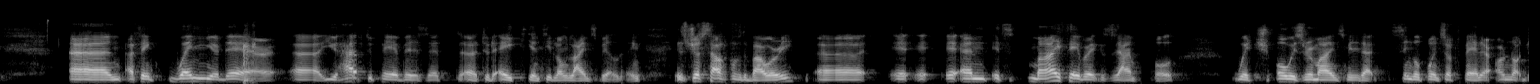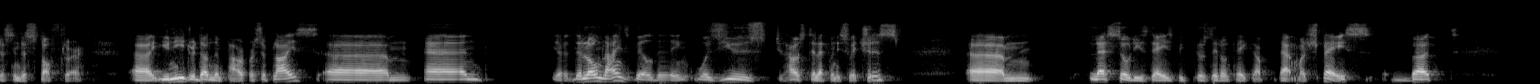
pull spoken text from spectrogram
And I think when you're there, uh, you have to pay a visit uh, to the AT&T Long Lines building. It's just south of the Bowery. Uh, it, it, and it's my favorite example, which always reminds me that single points of failure are not just in the software. Uh, you need redundant power supplies. Um, and you know, the Long Lines building was used to house telephony switches. Um, less so these days because they don't take up that much space. But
